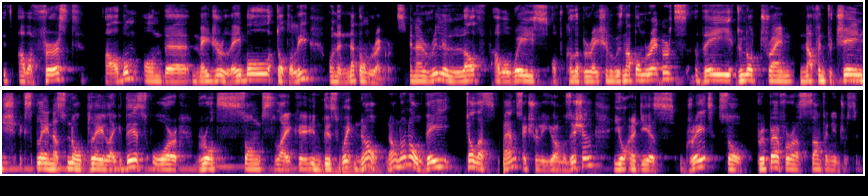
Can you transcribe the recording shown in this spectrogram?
it's our first album on the major label totally on the Napalm Records. And I really love our ways of collaboration with Napalm Records. They do not try nothing to change, explain us no play like this or wrote songs like uh, in this way. No, no, no, no. They tell us, man, actually you're a musician, your idea's great, so prepare for us something interesting.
